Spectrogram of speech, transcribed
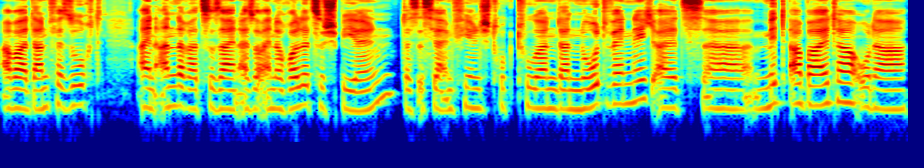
aber dann versucht, ein anderer zu sein, also eine Rolle zu spielen. Das ist ja in vielen Strukturen dann notwendig als äh, Mitarbeiter oder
